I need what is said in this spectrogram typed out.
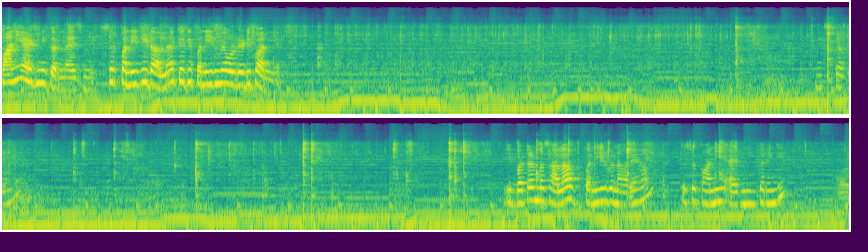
पानी ऐड नहीं करना है इसमें। सिर्फ़ पनीर ही डालना है, क्योंकि पनीर में ऑलरेडी पानी है। मिक्स कर देंगे। ये बटर मसाला पनीर बना रहे हैं हम तो इसमें पानी ऐड नहीं करेंगे। और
